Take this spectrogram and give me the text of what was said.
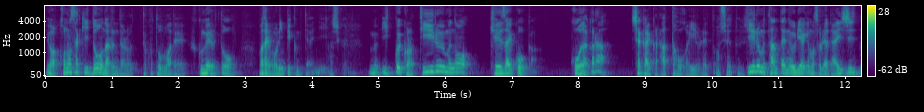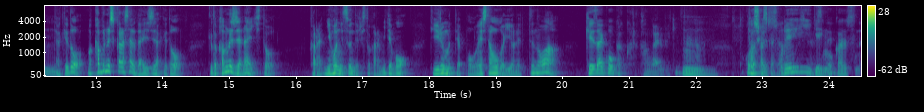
要はこの先どうなるんだろうってことまで含めるとまさにオリンピックみたいに確かに。一個一個のティールームの経済効果こうだから社会からあった方がいいよねと。ティールーム単体の売り上げもそれは大事だけど、まあ、株主からしたら大事だけどけど株主じゃない人から日本に住んでる人から見てもティールームってやっぱ応援した方がいいよねっていうのは経済効果から考えるべきみたいな、うん確かにそれいい言語化ですね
